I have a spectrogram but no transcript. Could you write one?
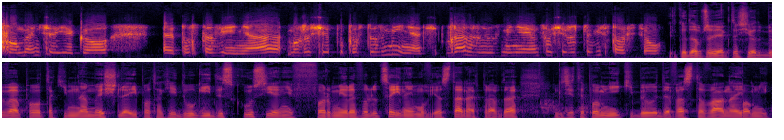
w momencie jego E, postawienia może się po prostu zmieniać wraz ze zmieniającą się rzeczywistością. Tylko dobrze, jak to się odbywa po takim namyśle i po takiej długiej dyskusji, a nie w formie rewolucyjnej, mówię o Stanach, prawda? Gdzie te pomniki były dewastowane, pomnik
